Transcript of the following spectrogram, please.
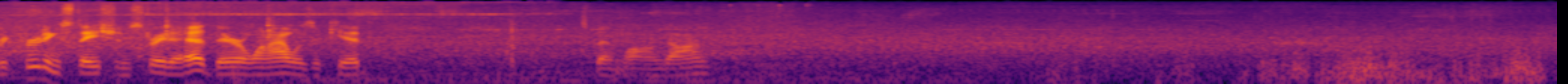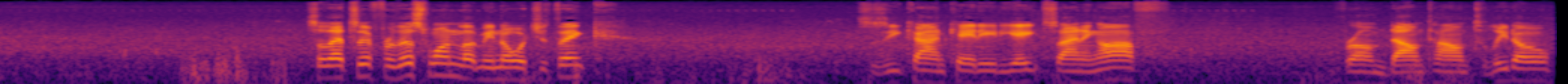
recruiting station straight ahead there when I was a kid. It's been long gone. So that's it for this one. Let me know what you think. This is Econ Cat 88 signing off from downtown Toledo,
